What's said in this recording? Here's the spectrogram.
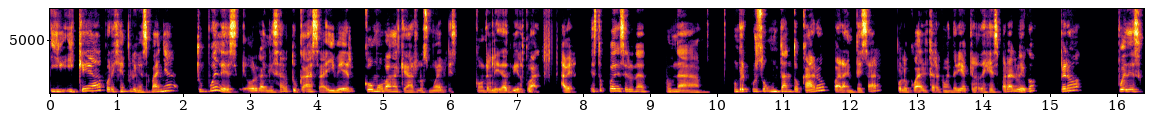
Y IKEA, por ejemplo, en España tú puedes organizar tu casa y ver cómo van a quedar los muebles con realidad virtual. A ver, esto puede ser una, una, un recurso un tanto caro para empezar, por lo cual te recomendaría que lo dejes para luego, pero puedes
